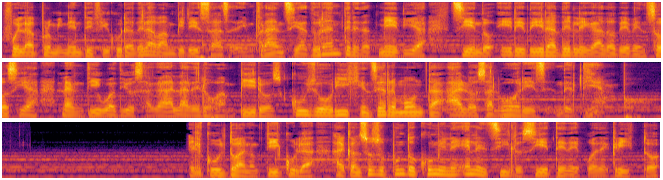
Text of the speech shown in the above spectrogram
fue la prominente figura de las vampiresas en Francia durante la Edad Media, siendo heredera del legado de Bensocia, la antigua diosa gala de los vampiros, cuyo origen se remonta a los albores del tiempo. El culto a Noctícula alcanzó su punto culmine en el siglo VII después de Cristo,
